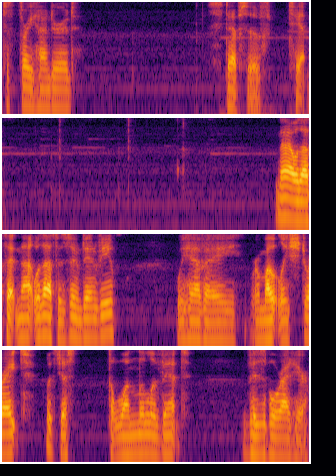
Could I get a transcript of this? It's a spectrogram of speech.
to 300 steps of 10. Now without that not without the zoomed in view, we have a remotely straight with just the one little event visible right here.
